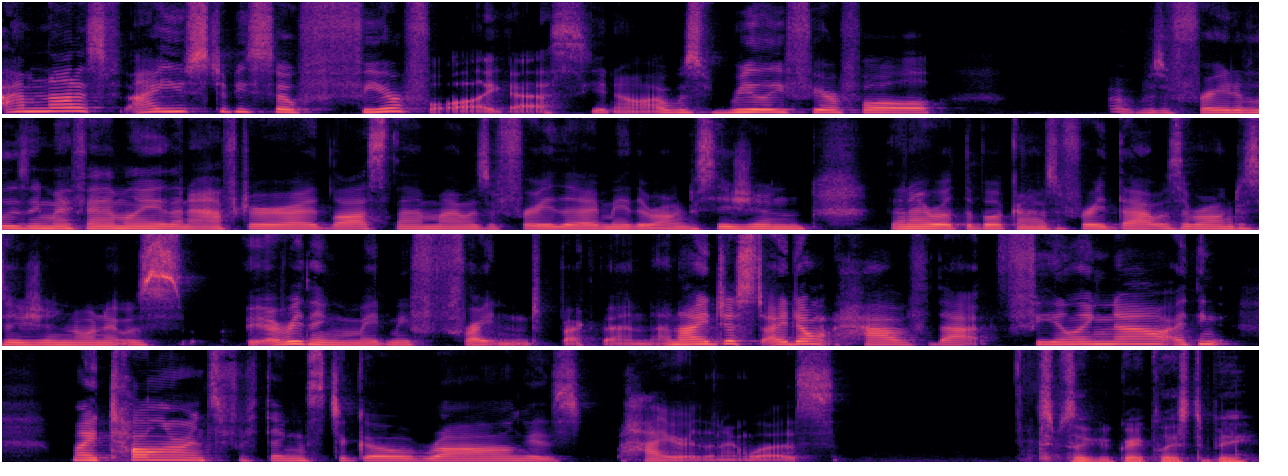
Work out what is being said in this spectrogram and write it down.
I'm not as I used to be so fearful, I guess. You know, I was really fearful. I was afraid of losing my family. Then after I'd lost them, I was afraid that I made the wrong decision. Then I wrote the book and I was afraid that was the wrong decision when it was everything made me frightened back then. And I just I don't have that feeling now. I think my tolerance for things to go wrong is higher than it was. Seems like a great place to be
